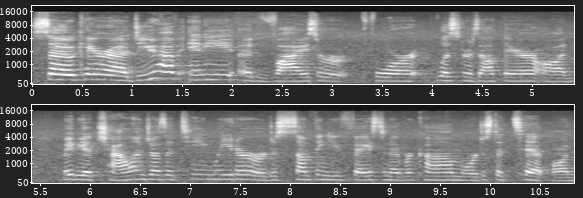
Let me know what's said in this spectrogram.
So, Kara, do you have any advice or for listeners out there on maybe a challenge as a team leader, or just something you faced and overcome, or just a tip on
